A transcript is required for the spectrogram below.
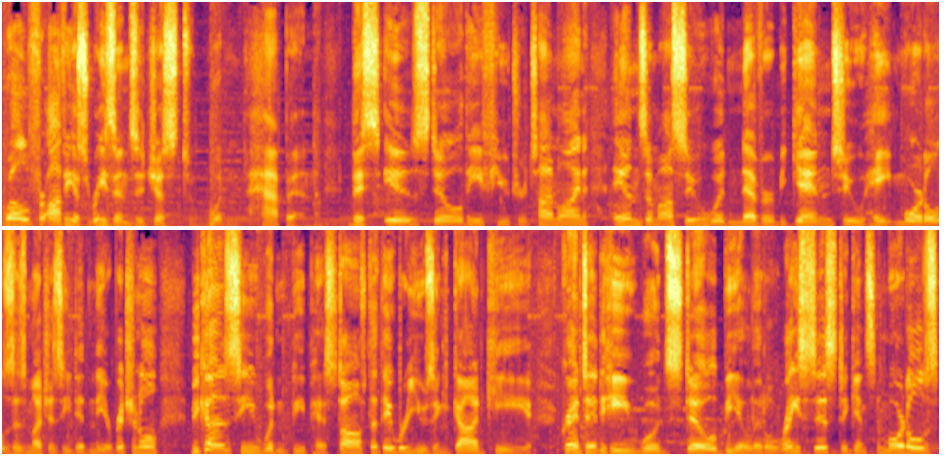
well, for obvious reasons, it just wouldn't happen. This is still the future timeline, and Zamasu would never begin to hate mortals as much as he did in the original, because he wouldn't be pissed off that they were using God Ki. Granted, he would still be a little racist against mortals,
